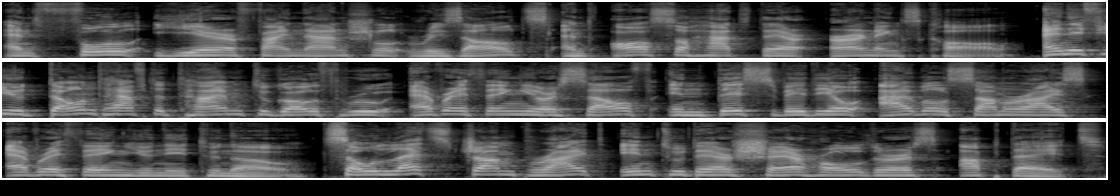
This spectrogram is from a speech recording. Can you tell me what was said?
and full year financial results and also had their earnings call. And if you don't have the time to go through everything yourself, in this video I will summarize everything you need to know. So let's jump right into their shareholders update.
